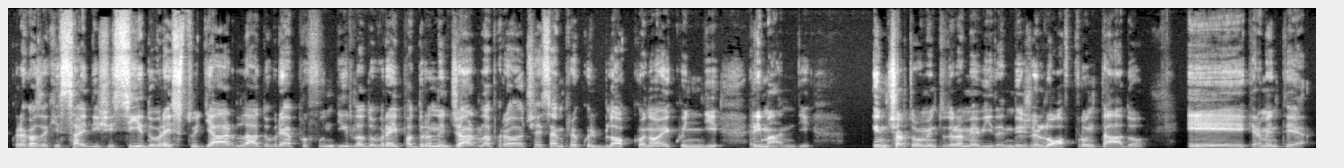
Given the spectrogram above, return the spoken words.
quella, cosa che sai, dici sì, dovrei studiarla, dovrei approfondirla, dovrei padroneggiarla, però c'è sempre quel blocco, no? E quindi rimandi. In un certo momento della mia vita invece l'ho affrontato e chiaramente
